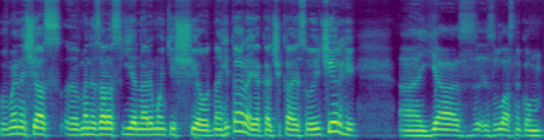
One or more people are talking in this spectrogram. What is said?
В мене, щас, е, в мене зараз є на ремонті ще одна гітара, яка чекає своєї черги. Е, Я з, з власником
